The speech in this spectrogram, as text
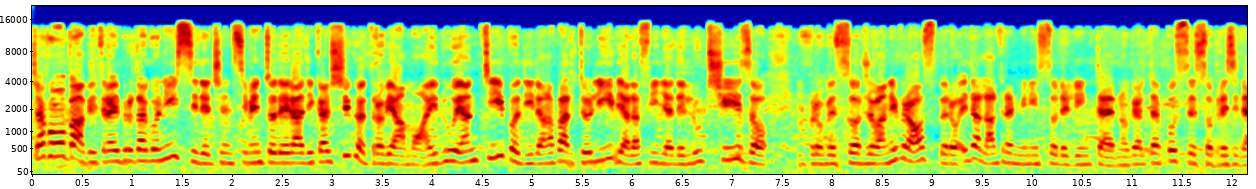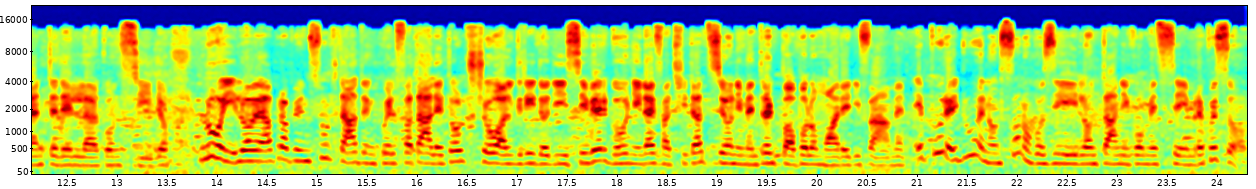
Giacomo Papi, tra i protagonisti del censimento dei radical chic troviamo ai due antipodi, da una parte Olivia, la figlia dell'ucciso, il professor Giovanni Prospero, e dall'altra il ministro dell'interno, che è al tempo stesso presidente del Consiglio. Lui lo aveva proprio insultato in quel fatale talk show al grido di si vergogna vergogni, lei fa citazioni mentre il popolo muore di fame. Eppure i due non sono così lontani come sembra. Questo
